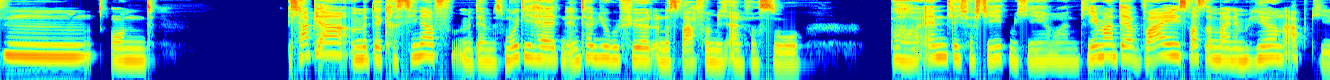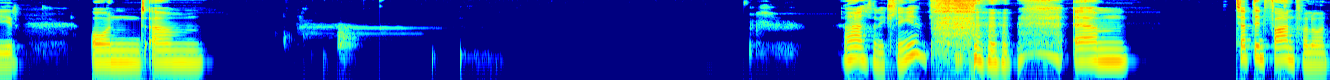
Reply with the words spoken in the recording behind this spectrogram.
hm, und ich habe ja mit der Christina, mit der Miss Multiheld ein Interview geführt und es war für mich einfach so, boah, endlich versteht mich jemand. Jemand, der weiß, was in meinem Hirn abgeht. Und ähm, Ah, das war die Klingel. ähm, ich habe den Faden verloren.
